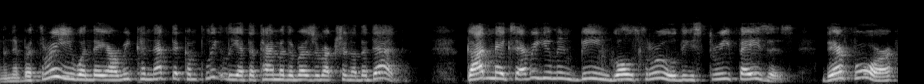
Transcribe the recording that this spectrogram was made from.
And number three, when they are reconnected completely at the time of the resurrection of the dead. God makes every human being go through these three phases. Therefore,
